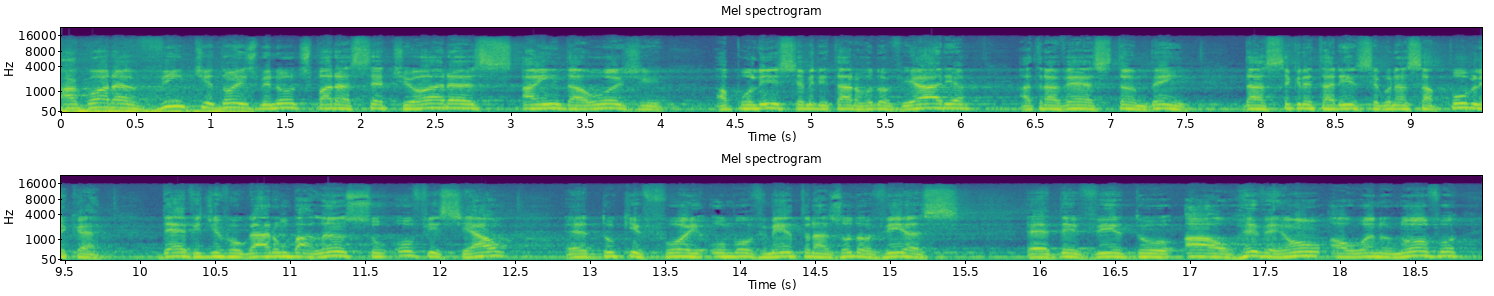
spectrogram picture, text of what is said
Agora 22 minutos para 7 horas. Ainda hoje, a Polícia Militar Rodoviária, através também da Secretaria de Segurança Pública deve divulgar um balanço oficial eh, do que foi o movimento nas rodovias eh, devido ao Réveillon, ao Ano Novo.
